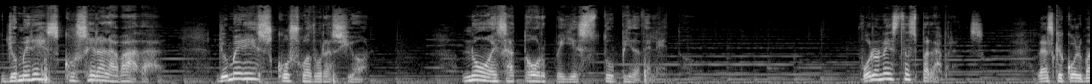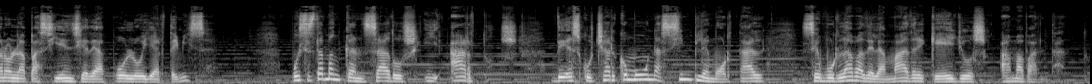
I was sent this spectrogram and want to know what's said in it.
Yo merezco ser alabada, yo merezco su adoración, no esa torpe y estúpida de Leto. Fueron estas palabras las que colmaron la paciencia de Apolo y Artemisa, pues estaban cansados y hartos de escuchar cómo una simple mortal se burlaba de la madre que ellos amaban tanto.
